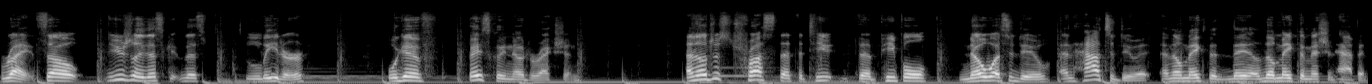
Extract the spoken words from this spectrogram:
Right. So usually this this leader will give basically no direction. And they'll just trust that the te- the people know what to do and how to do it and they'll make the they, they'll make the mission happen.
